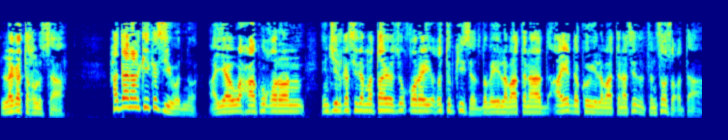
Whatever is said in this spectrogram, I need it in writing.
laga takhlusaa. Haddaan halkii ka sii wadno ayaa waxaa ku qoran injiilka sida matayos u qoray cutubkiisa toddoba iyo labaatanaad aayadda kow iyo labaatanaad sida tan soo socota.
